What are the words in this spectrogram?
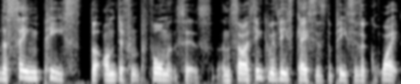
the same piece but on different performances. And so I think with these cases, the pieces are quite,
